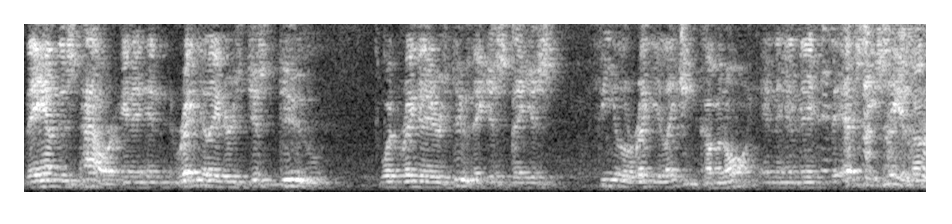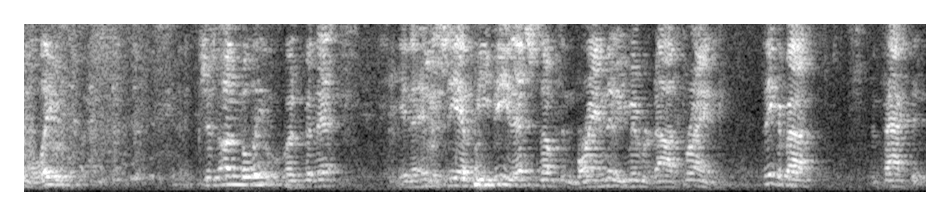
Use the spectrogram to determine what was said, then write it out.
they have this power, and, and regulators just do what regulators do. They just, they just feel a regulation coming on, and, and the the FCC is unbelievable. Just unbelievable, but, but that, in the, in the CFPB, that's something brand new. You remember Dodd-Frank? Think about the fact that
